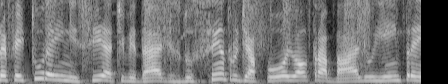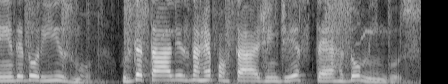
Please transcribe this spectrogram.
Prefeitura inicia atividades do Centro de Apoio ao Trabalho e Empreendedorismo. Os detalhes na reportagem de Esther Domingos.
